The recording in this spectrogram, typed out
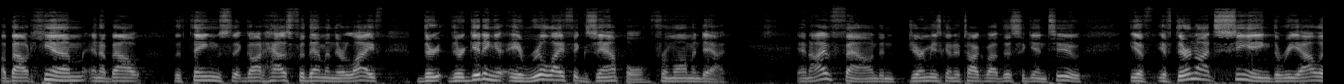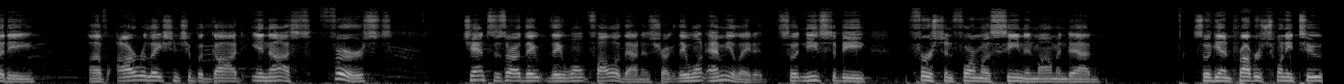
about Him and about the things that God has for them in their life, they're, they're getting a real life example from mom and dad. And I've found, and Jeremy's going to talk about this again too, if, if they're not seeing the reality of our relationship with God in us first, chances are they, they won't follow that instruction. They won't emulate it. So it needs to be first and foremost seen in mom and dad. So again, Proverbs 22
